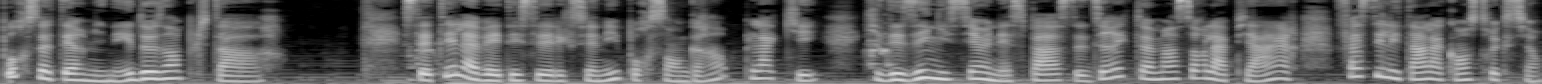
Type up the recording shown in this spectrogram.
pour se terminer deux ans plus tard. Cette île avait été sélectionnée pour son grand plaqué qui désigne ici un espace directement sur la pierre, facilitant la construction.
